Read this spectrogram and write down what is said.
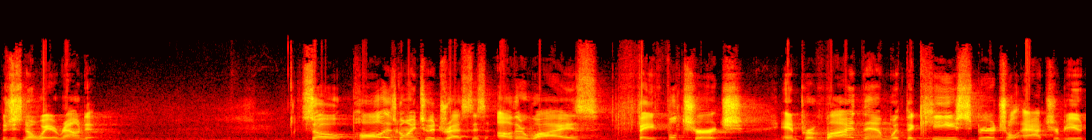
There's just no way around it. So, Paul is going to address this otherwise faithful church and provide them with the key spiritual attribute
